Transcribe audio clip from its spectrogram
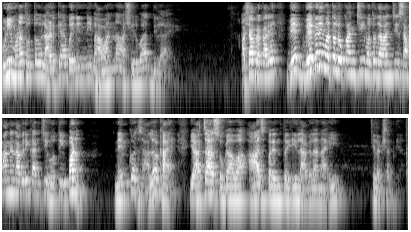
कुणी म्हणत होतं लाडक्या बहिणींनी भावांना आशीर्वाद दिला आहे. अशा प्रकारे वेगवेगळी मतं लोकांची मतदारांची सामान्य नागरिकांची होती पण नेमकं झालं काय? याचा सुगावा आजपर्यंतही लागला नाही हे लक्षात घ्या.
